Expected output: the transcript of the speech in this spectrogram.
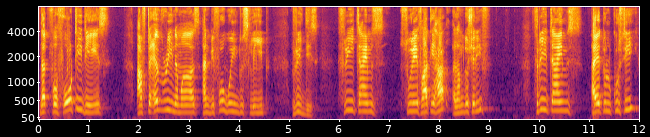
that for 40 days, after every namaz and before going to sleep, read this. Three times Surah Fatiha, Alhamdulillah Sharif, three times Ayatul Kursi,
